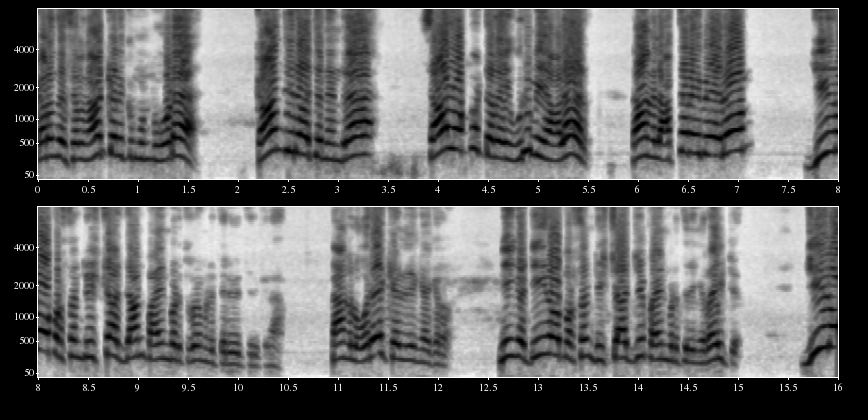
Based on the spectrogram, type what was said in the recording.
கடந்த சில நாட்களுக்கு முன்பு கூட காந்திராஜன் என்ற சாயப்பட்டறை உரிமையாளர் நாங்கள் அத்தனை பேரும் ஜீரோ பர்சன்ட் டிஸ்சார்ஜ் தான் பயன்படுத்துகிறோம் என்று தெரிவித்திருக்கிறார். நாங்கள் ஒரே கேள்வி கேட்குறோம். நீங்கள் ஜீரோ பர்சன்ட் டிஸ்சார்ஜ் பயன்படுத்துறீங்க ரைட்டு ஜீரோ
